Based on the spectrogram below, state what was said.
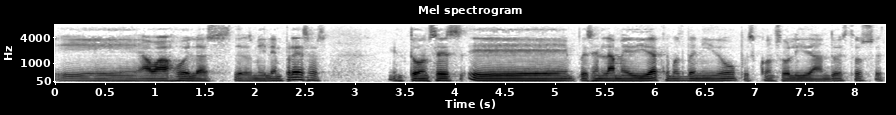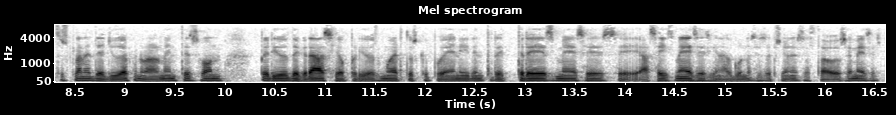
eh, abajo de las, de las mil empresas. Entonces, eh, pues en la medida que hemos venido pues consolidando estos, estos planes de ayuda que normalmente son periodos de gracia o periodos muertos que pueden ir entre tres meses eh, a seis meses y en algunas excepciones hasta doce meses,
